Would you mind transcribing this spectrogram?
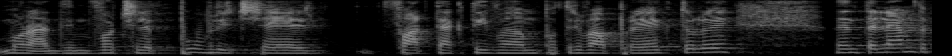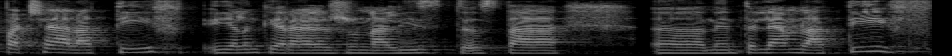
una din vocile publice foarte activă împotriva proiectului. Ne întâlneam după aceea la TIF, el încă era jurnalist ăsta, uh, ne întâlneam la TIF,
